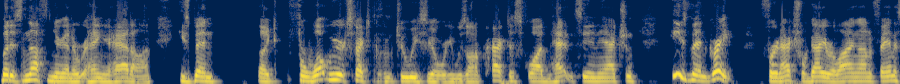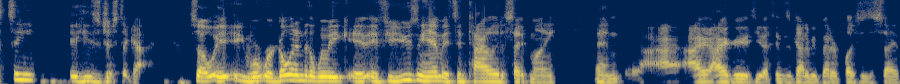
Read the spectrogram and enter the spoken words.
but it's nothing you're going to hang your hat on. He's been like for what we were expecting from two weeks ago, where he was on a practice squad and hadn't seen any action, he's been great. For an actual guy relying on fantasy, he's just a guy. So it, we're going into the week. If you're using him, it's entirely to save money. And I, I agree with you. I think there's got to be better places to save.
